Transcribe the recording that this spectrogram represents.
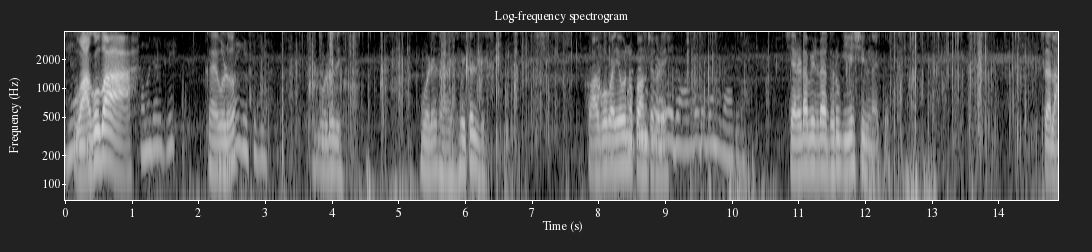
घे. काय ओढो? ओढो दे. वडे खाय एकच दे. वागोबा येऊ नको आमच्याकडे. शेरडा बिरडा धरूक येशील नाही तर चला.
